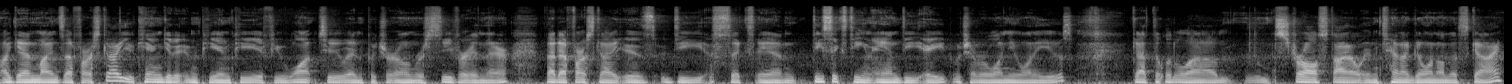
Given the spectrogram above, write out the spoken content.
again, mine's FrSky. You can get it in PNP if you want to and put your own receiver in there. That FrSky is D6 and D16 and D8, whichever one you want to use. Got the little um, straw style antenna going on this guy.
